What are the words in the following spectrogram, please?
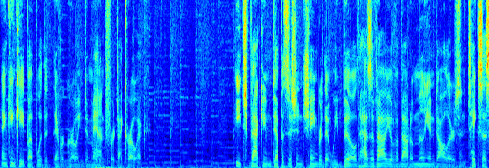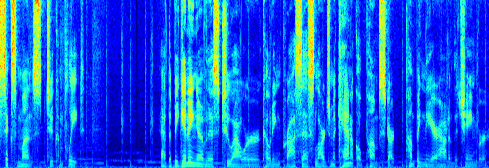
and can keep up with the ever-growing demand for dichroic. Each vacuum deposition chamber that we build has a value of about a million dollars and takes us six months to complete. At the beginning of this two-hour coating process, large mechanical pumps start pumping the air out of the chamber.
